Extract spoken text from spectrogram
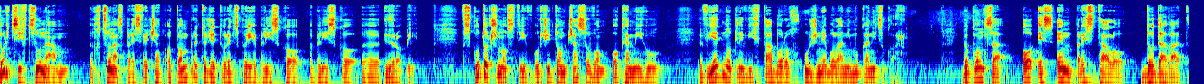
Turci chcú, nám, chcú nás presvedčať o tom, pretože Turecko je blízko, blízko e, Európy. V skutočnosti v určitom časovom okamihu v jednotlivých táboroch už nebol ani múka, ani cukor. Dokonca OSN prestalo dodávať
